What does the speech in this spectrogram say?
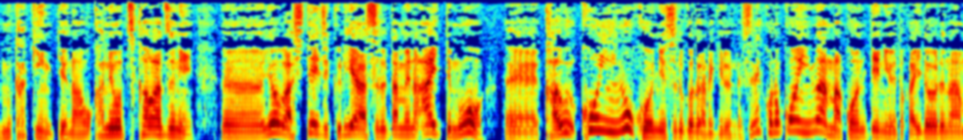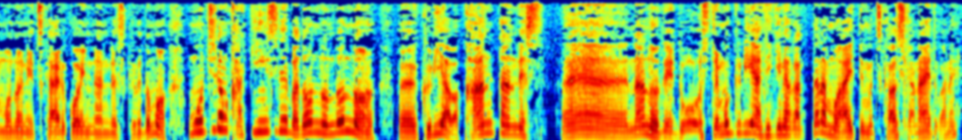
無課金っていうのはお金を使わずに、うん要はステージクリアするためのアイテムを、えー、買う、コインを購入することができるんですね。このコインは、まあ、コンティニューとかいろいろなものに使えるコインなんですけれども、もちろん課金すればどんどんどんどん、えー、クリアは簡単です。えー、なので、どうしてもクリアできなかったらもうアイテム使うしかないとかね。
